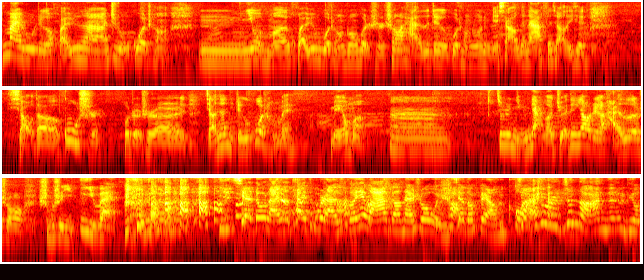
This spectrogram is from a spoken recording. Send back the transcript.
迈入这个怀孕啊这种过程，嗯，你有什么怀孕过程中或者是生完孩子这个过程中里面想要跟大家分享的一些小的故事，或者是讲讲你这个过程呗？没有吗？嗯。就是你们两个决定要这个孩子的时候，是不是意外？一切都来的太突然，所以娃刚才说我一切都非常快。就是真的啊，你这领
